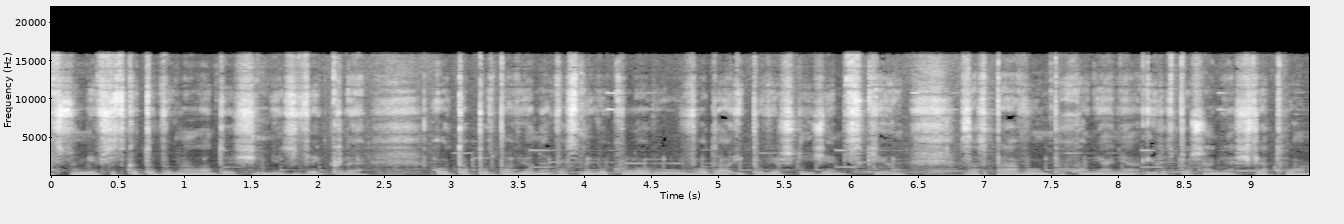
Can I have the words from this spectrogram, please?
W sumie wszystko to wygląda dość niezwykle. Oto pozbawione własnego koloru woda i powierzchnie ziemskie za sprawą pochłaniania i rozpraszania światła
